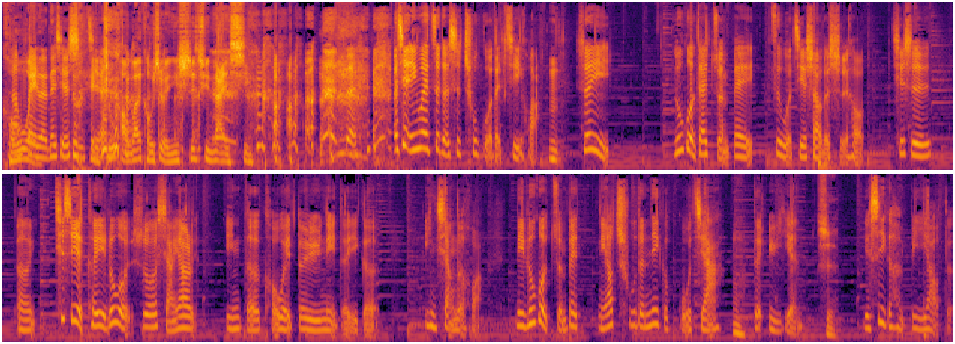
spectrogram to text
口尾了那些时间，主考官口试已经失去耐心。对，而且因为这个是出国的计划，嗯，所以如果在准备自我介绍的时候，其实。嗯，其实也可以。如果说想要赢得口尾对于你的一个印象的话，你如果准备你要出的那个国家嗯的语言是，也是一个很必要的。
